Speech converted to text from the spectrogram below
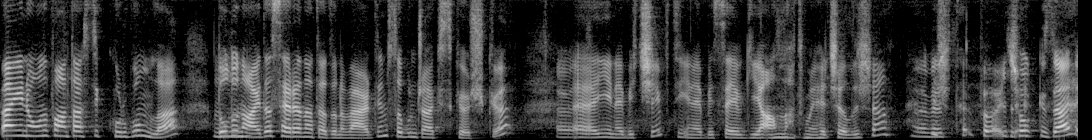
Ben yine onu fantastik kurgumla Dolunay'da Serenat adını verdim. Sabuncakis Köşkü. Evet. Ee, yine bir çift, yine bir sevgiyi anlatmaya çalışan. Evet. İşte böyle. Çok güzel. E,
